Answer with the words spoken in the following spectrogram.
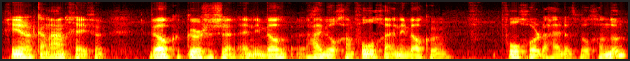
Gerard kan aangeven welke cursussen en in wel, hij wil gaan volgen en in welke volgorde hij dat wil gaan doen.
